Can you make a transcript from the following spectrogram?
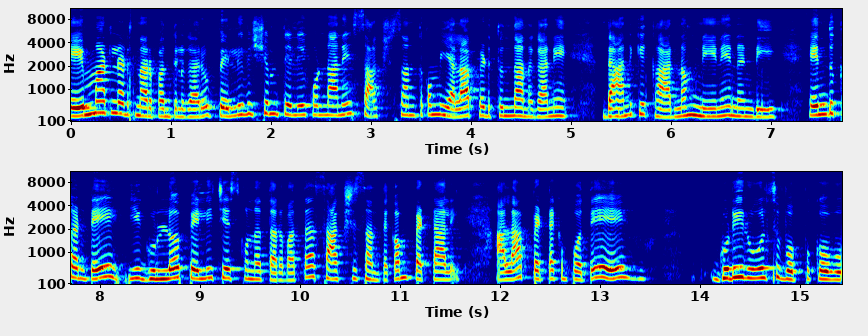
ఏం మాట్లాడుతున్నారు పంతులు గారు? పెళ్ళి విషయం తెలియకుండానే సాక్షి సంతకం ఎలా పెడుతుందో అనగానే దానికి కారణం నేనేనండి. ఎందుకంటే ఈ గుళ్ళో పెళ్ళి చేసుకున్న తర్వాత సాక్షి సంతకం పెట్టాలి. అలా పెట్టకపోతే గుడి రూల్స్ ఒప్పుకోవు.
